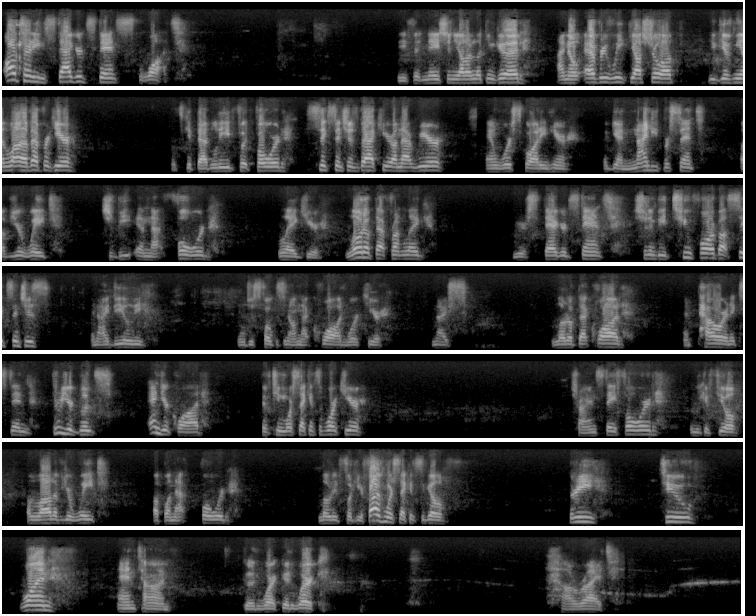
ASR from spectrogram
alternating staggered stance squat. BFit Nation, y'all are looking good. I know every week y'all show up. You give me a lot of effort here. Let's get that lead foot forward, six inches back here on that rear. And we're squatting here. Again, 90% of your weight should be in that forward leg here. Load up that front leg. Your staggered stance shouldn't be too far, about six inches. And ideally, we're just focusing on that quad work here. Nice. Load up that quad and power and extend through your glutes and your quad. 15 more seconds of work here. Try and stay forward and you can feel a lot of your weight up on that forward loaded foot here. Five more seconds to go. Three, two, one, and time. Good work, good work. All right.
